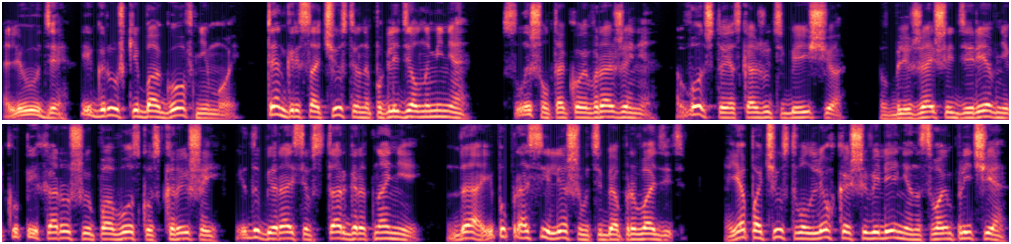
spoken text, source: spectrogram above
«Люди, игрушки богов не мой». Тенгри сочувственно поглядел на меня. Слышал такое выражение. Вот что я скажу тебе еще. В ближайшей деревне купи хорошую повозку с крышей и добирайся в Старгород на ней. Да, и попроси Лешего тебя проводить. Я почувствовал легкое шевеление на своем плече,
